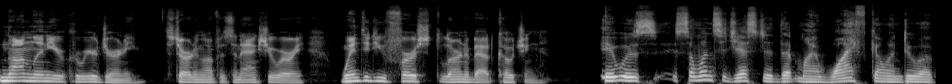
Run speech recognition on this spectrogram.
nonlinear career journey, starting off as an actuary. When did you first learn about coaching? It was someone suggested that my wife go and do a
